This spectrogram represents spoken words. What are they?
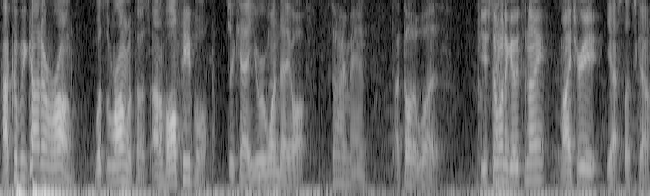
How could we got it wrong? What's wrong with us, out of all people? it's okay. You were one day off. Sorry, man. I thought it was. Do you still want to go tonight? My treat. Yes, let's go.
